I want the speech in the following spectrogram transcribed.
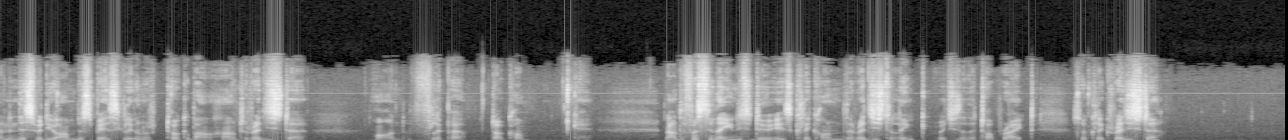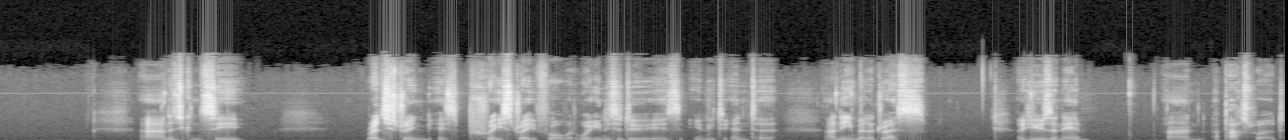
and in this video I'm just basically going to talk about how to register on flippa.com. okay. Now the first thing that you need to do is click on the register link which is at the top right. So click register. And as you can see registering is pretty straightforward. What you need to do is you need to enter an email address a username and a password.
